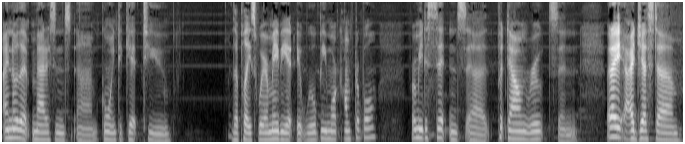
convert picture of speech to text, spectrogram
i know that madison's um, going to get to the place where maybe it, it will be more comfortable for me to sit and uh, put down roots and but I, I just um,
